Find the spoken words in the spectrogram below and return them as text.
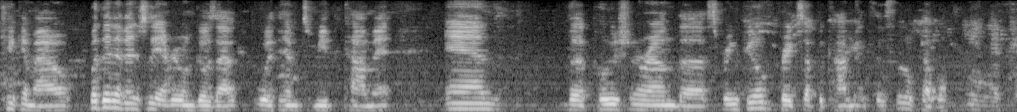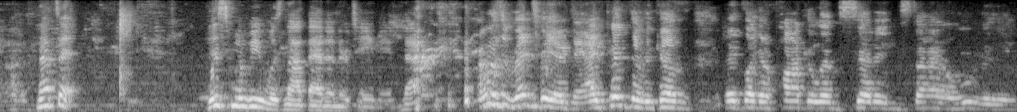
kick him out. But then eventually, everyone goes out with him to meet the comet. And the pollution around the Springfield breaks up the comet into this little pebble. Oh my god. That's it. This movie was not that entertaining. I wasn't meant to be entertained. I picked it because it's like an apocalypse setting style movie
